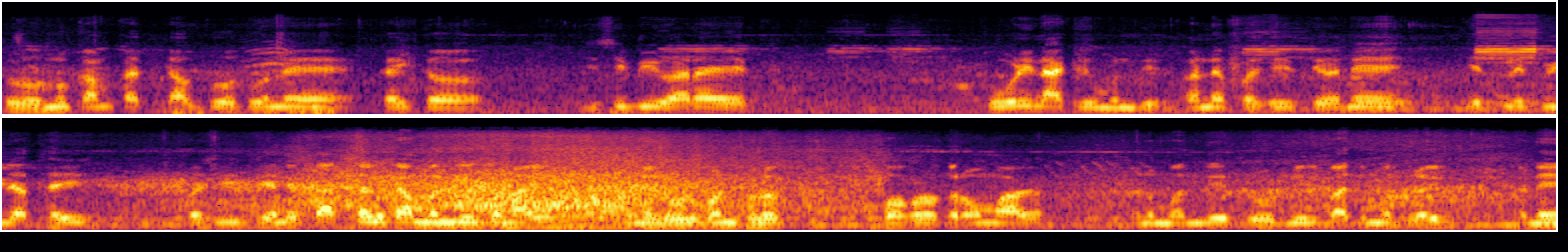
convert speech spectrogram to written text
તો રોડનું કામકાજ ચાલતું હતું અને કંઈક જીસીબી વાળાએ તોડી નાખ્યું મંદિર અને પછી તેને એટલી પીડા થઈ, પછી તેને તાત્કાલિક આ મંદિર બનાવ્યું અને રોડ પણ થોડોક પકડો કરવામાં આવ્યો અને મંદિર રોડની બાજુમાં જ રહ્યું અને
